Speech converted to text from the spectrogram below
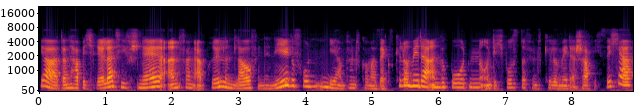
ja, dann habe ich relativ schnell Anfang April einen Lauf in der Nähe gefunden. Die haben 5,6 Kilometer angeboten und ich wusste, 5 Kilometer schaffe ich sicher.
